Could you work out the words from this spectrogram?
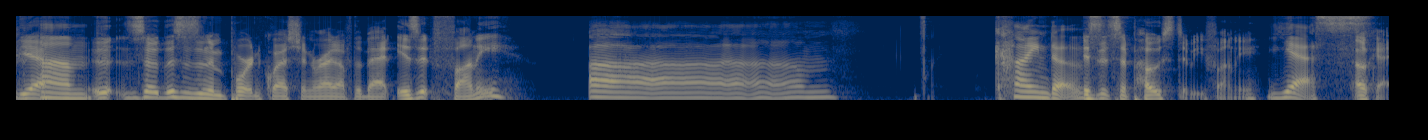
yeah. Um. Uh, so this is an important question right off the bat. Is it funny? Um. Kind of. Is it supposed to be funny? yes. Okay.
